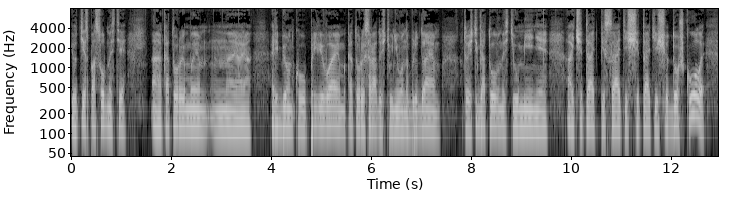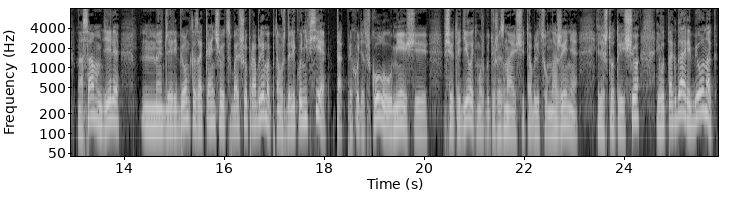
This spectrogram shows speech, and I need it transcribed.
и вот те способности, э, которые мы э, ребенку прививаем, и которые с радостью у него наблюдаем, то есть готовность и умение читать, писать и считать еще до школы, на самом деле для ребенка заканчиваются большой проблемой, потому что далеко не все так приходят в школу, умеющие все это делать, может быть, уже знающие таблицу умножения или что-то еще. И вот тогда ребенок,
